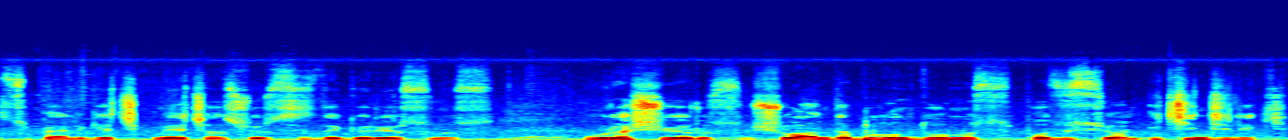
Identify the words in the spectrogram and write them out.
Süper Lig'e çıkmaya çalışıyoruz. Siz de görüyorsunuz. Uğraşıyoruz. Şu anda bulunduğumuz pozisyon ikincilik.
